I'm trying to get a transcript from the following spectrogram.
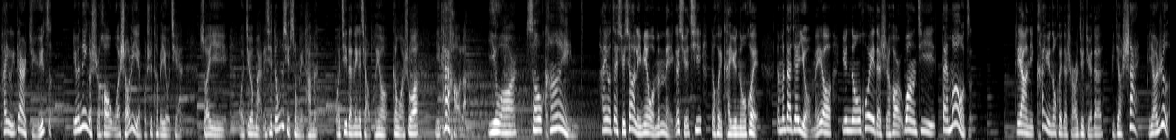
还有一袋橘子，因为那个时候我手里也不是特别有钱，所以我就买了一些东西送给他们。我记得那个小朋友跟我说：“你太好了，You are so kind。”还有在学校里面，我们每个学期都会开运动会。那么大家有没有运动会的时候忘记戴帽子？这样你看运动会的时候就觉得比较晒、比较热。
